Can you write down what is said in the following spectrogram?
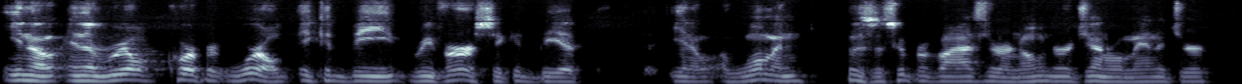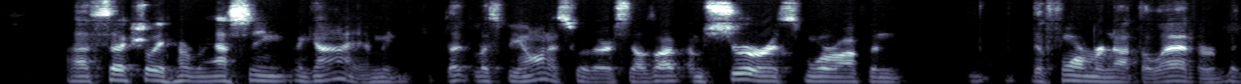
you know, in the real corporate world, it could be reverse. It could be a, you know, a woman who's a supervisor, an owner, general manager, uh, sexually harassing a guy. I mean, let, us be honest with ourselves. I, I'm sure it's more often the former, not the latter. But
